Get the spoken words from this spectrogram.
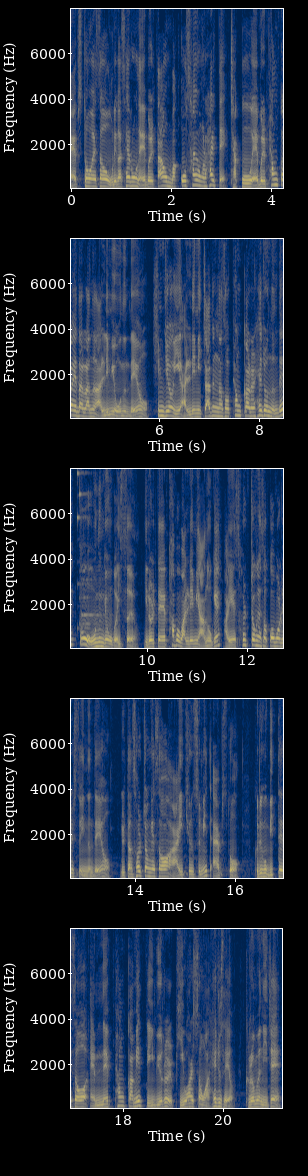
앱스토어에서 우리가 새로운 앱을 다운받고 사용을 할 때 자꾸 앱을 평가해달라는 알림이 오는데요. 심지어 이 알림이 짜증나서 평가를 해줬는데 또 오는 경우가 있어요. 이럴 때 팝업 알림이 안 오게 아예 설정해서 꺼버릴 수 있는데요. 일단 설정해서 아이튠스 및 앱스토어 그리고 밑에서 앱내 평가 및 리뷰를 비활성화 해주세요. 그러면 이제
